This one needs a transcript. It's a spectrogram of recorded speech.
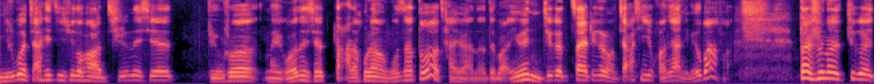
你如果加息继续的话，其实那些。比如说，美国那些大的互联网公司，它都要裁员的，对吧？因为你这个在这种加息环境下，你没有办法。但是呢，这个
